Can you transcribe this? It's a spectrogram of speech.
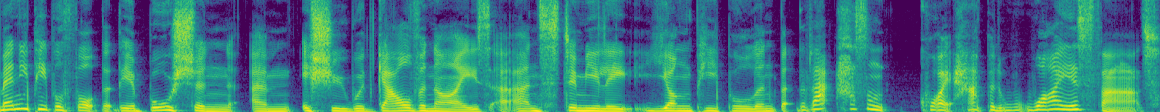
Many people thought that the abortion um, issue would galvanize and stimulate young people, and but that hasn't quite happened. Why is that?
